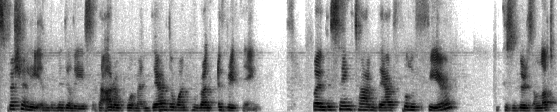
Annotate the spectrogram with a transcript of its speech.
especially in the middle east the arab women they're the one who run everything. But at the same time they are full of fear because there's a lot of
